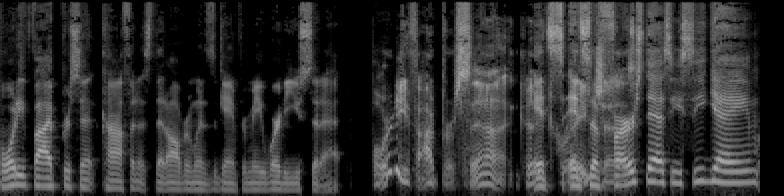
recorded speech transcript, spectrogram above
45% confidence that Auburn wins the game for me. Where do you sit at? Forty-five percent. it's it's the first SEC game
